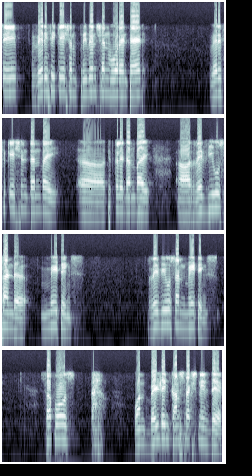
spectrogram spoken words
See, verification, prevention oriented, verification done by, uh, typically done by uh, reviews and uh, meetings. Reviews and meetings. Suppose one building construction is there.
